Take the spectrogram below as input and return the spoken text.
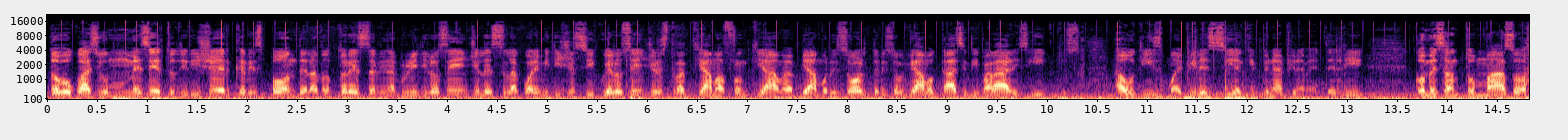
Dopo quasi un mesetto di ricerca risponde la dottoressa Rina Bruni di Los Angeles, la quale mi dice sì, qui a Los Angeles trattiamo, affrontiamo e abbiamo risolto risolviamo casi di paralisi, ictus, autismo, epilessia, chi più ne ha più ne mette. E lì, come San Tommaso,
